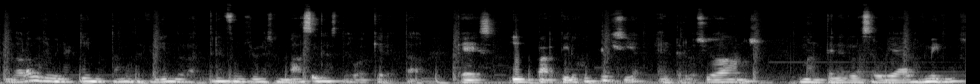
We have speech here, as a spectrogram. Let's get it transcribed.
Cuando hablamos de minarquismo estamos definiendo las tres funciones básicas de cualquier estado, que es impartir justicia entre los ciudadanos, mantener la seguridad de los mismos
